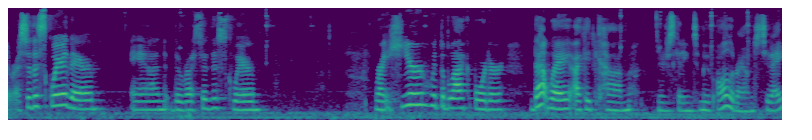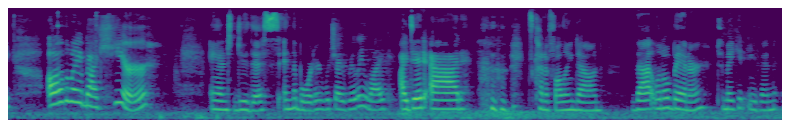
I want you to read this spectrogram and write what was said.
the rest of the square there and the rest of the square right here with the black border. That way I could come, you're just getting to move all around today, all the way back here and do this in the border, which I really like. I did add, it's kind of falling down, that little banner to make it even.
